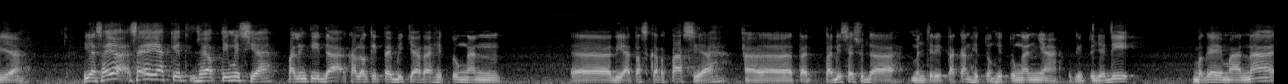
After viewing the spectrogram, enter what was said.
Iya. Ya, saya saya yakin, saya optimis ya. Paling tidak kalau kita bicara hitungan Eh, di atas kertas ya. Eh, tadi saya sudah menceritakan hitung-hitungannya begitu. Jadi bagaimana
